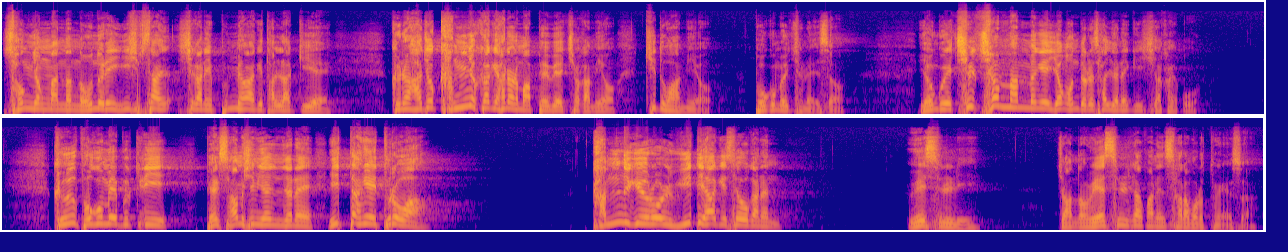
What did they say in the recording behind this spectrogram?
성령 만난 오늘의 24시간이 분명하게 달랐기에 그는 아주 강력하게 하나님 앞에 외쳐가며 기도하며 복음을 전해서 영국의 7천만 명의 영혼들을 살려내기 시작하고 그 복음의 불길이 130년 전에 이 땅에 들어와 감리교를 위대하게 세워가는 웨슬리, 존 웨슬리라고 하는 사람으로 통해서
